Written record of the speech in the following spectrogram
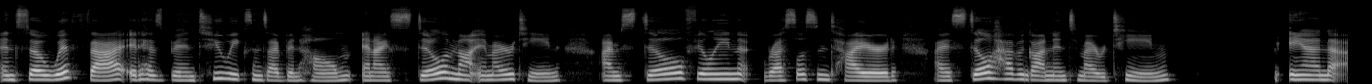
And so, with that, it has been two weeks since I've been home, and I still am not in my routine. I'm still feeling restless and tired. I still haven't gotten into my routine. And uh,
